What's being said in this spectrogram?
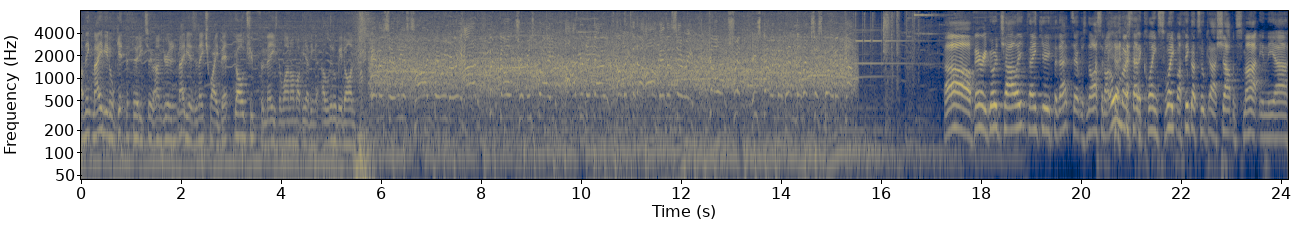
I think maybe it'll get the 3200 and maybe as an each way bet. Gold Trip for me is the one I might be having a little bit on. Emissary has tried very, very hard, but Gold Trip is brave. A hundred to go, Ah, very good, Charlie. Thank you for that. That was nice, and I almost had a clean sweep. I think I took uh, sharp and smart in the uh,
